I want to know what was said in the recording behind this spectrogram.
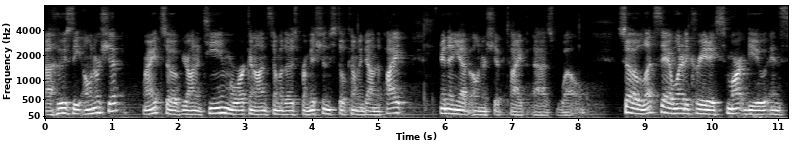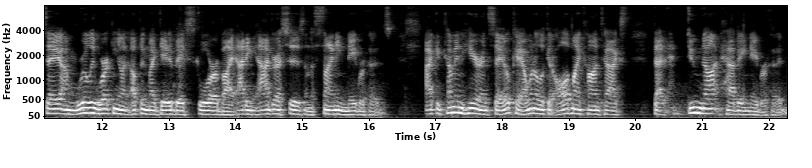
Uh, who's the ownership, right? So if you're on a team, we're working on some of those permissions still coming down the pipe. And then you have ownership type as well. So let's say I wanted to create a smart view and say I'm really working on upping my database score by adding addresses and assigning neighborhoods. I could come in here and say, okay, I want to look at all of my contacts that do not have a neighborhood.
